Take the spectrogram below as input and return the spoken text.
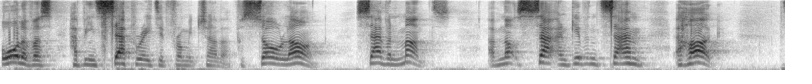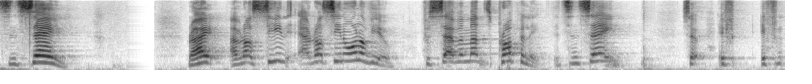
All of us have been separated from each other for so long seven months. I've not sat and given Sam a hug. It's insane. Right? I've not seen I've not seen all of you for seven months properly. It's insane. So if if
